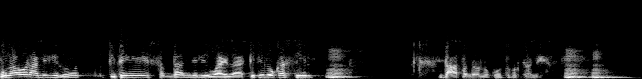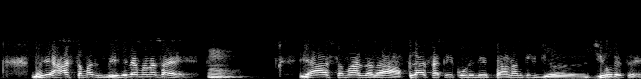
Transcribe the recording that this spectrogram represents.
पुलावर आम्ही गेलो तिथे श्रद्धांजली व्हायला किती लोक असतील. दहा पंधरा लोक होतो फक्त आम्ही. म्हणजे हा समाज मेलेल्या मनाचा आहे. या समाजाला आपल्यासाठी कोणीतरी प्राणांतिक जीव देतोय.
